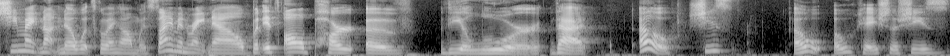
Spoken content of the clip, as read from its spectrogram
she might not know what's going on with Simon right now, but it's all part of the allure that oh, she's oh, okay, so she's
